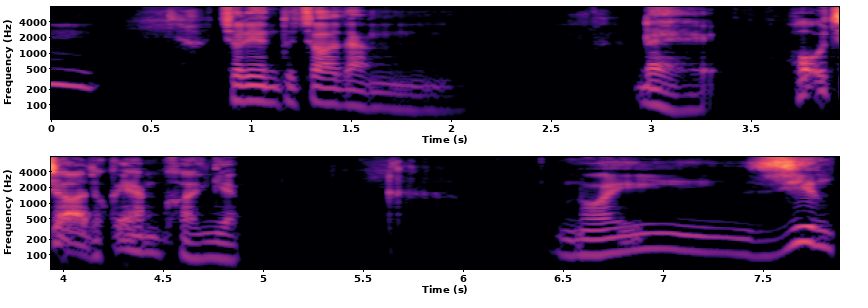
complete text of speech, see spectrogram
ừ. cho nên tôi cho rằng để hỗ trợ cho các em khởi nghiệp nói riêng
